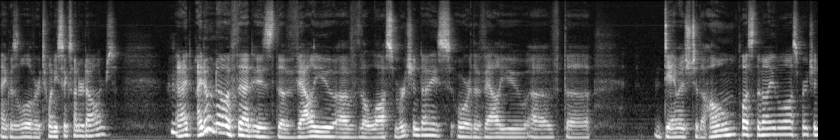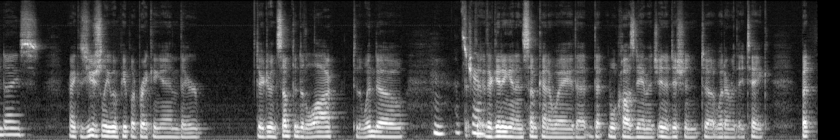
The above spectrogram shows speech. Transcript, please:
I think was a little over twenty six hundred dollars. And I, I don't know if that is the value of the lost merchandise or the value of the damage to the home plus the value of the lost merchandise, right? Because usually when people are breaking in, they're they're doing something to the lock, to the window. Hmm, that's They're- true. They're getting in in some kind of way that that will cause damage in addition to whatever they take. But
